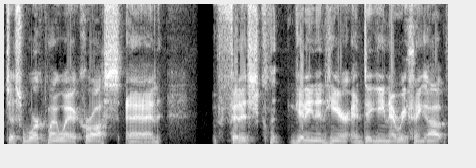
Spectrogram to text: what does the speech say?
just work my way across and finish getting in here and digging everything up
